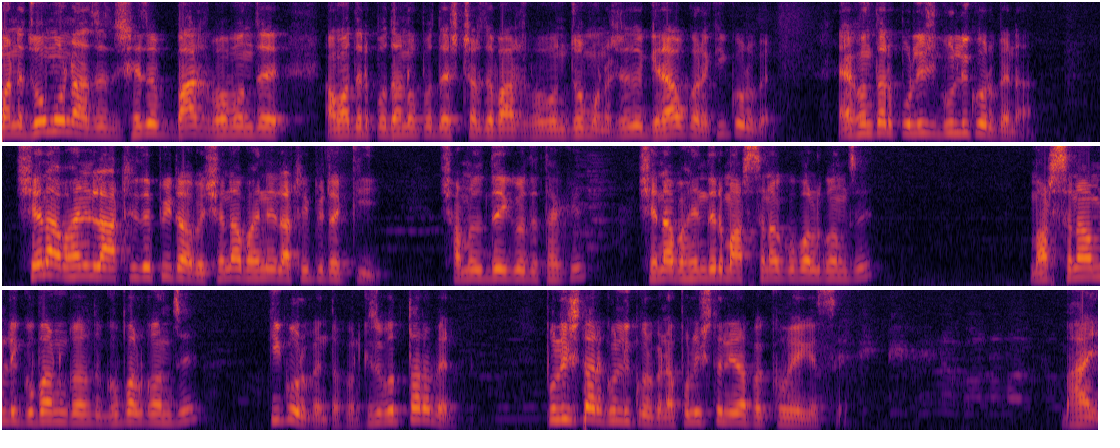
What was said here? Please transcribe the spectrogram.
মানে যমুনা যে সে যে বাসভবন যে আমাদের প্রধান উপদেষ্টার যে বাসভবন যমুনা, সে যদি ঘেরাও করে, কি করবে? এখন তার পুলিশ গুলি করবে না। সেনাবাহিনী লাঠিতে পিটাবে, সেনাবাহিনী লাঠি পিটা কি? সামনে দিকে এগোতে থাকে, সেনাবাহিনীদের মার্সেনা গোপালগঞ্জে? মার্সেনা আমলি গোপালগঞ্জ গোপালগঞ্জে? কী করবেন তখন? কিছু করতে পারবেন? পুলিশ তো আর গুলি করবে না, পুলিশ তো নিরপেক্ষ হয়ে গেছে। ভাই,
